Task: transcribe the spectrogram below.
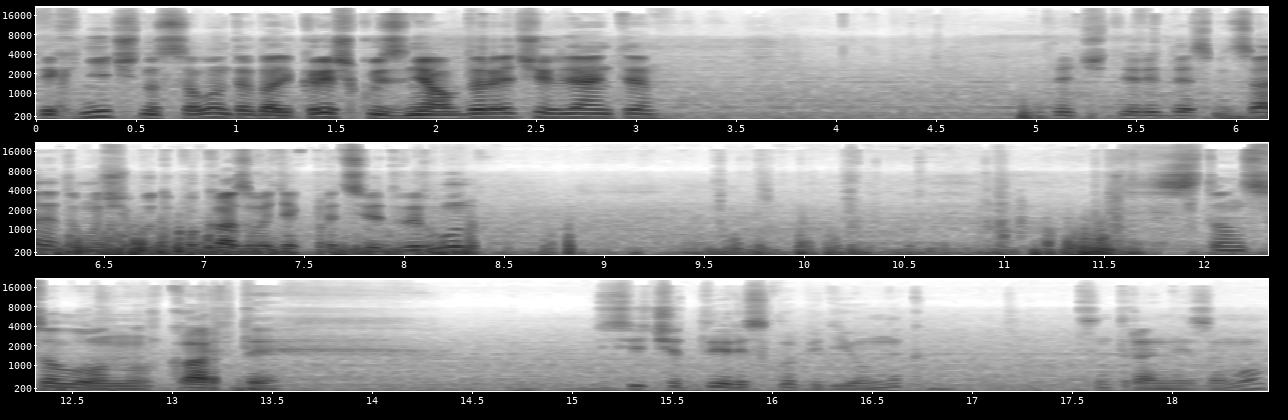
технічно салон і так далі. Кришку зняв, до речі, гляньте. D4D спеціально, тому що буду показувати, як працює двигун. Стан салону, карти. Всі чотири склопідйомника, центральний замок.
